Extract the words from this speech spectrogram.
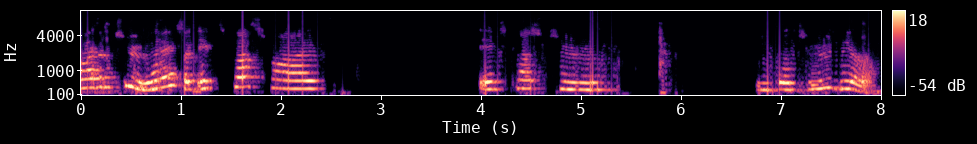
Fine. 5 and 2, okay? So x plus 5, x plus 2 equal to 0.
